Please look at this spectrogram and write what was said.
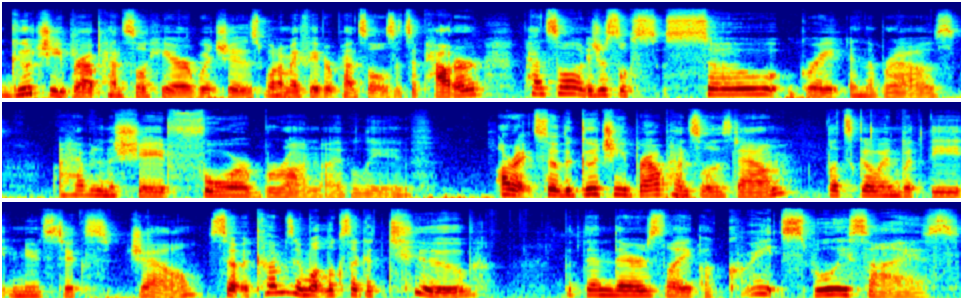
Gucci brow pencil here, which is one of my favorite pencils. It's a powder pencil. It just looks so great in the brows. I have it in the shade 4 Brun, I believe. All right, so the Gucci brow pencil is down. Let's go in with the Nudestix gel. So it comes in what looks like a tube, but then there's like a great spoolie size.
